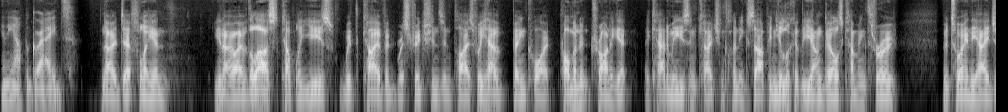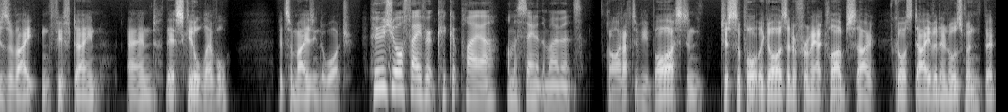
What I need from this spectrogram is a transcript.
in the upper grades. No, definitely. And you know, over the last couple of years with COVID restrictions in place, we have been quite prominent trying to get academies and coaching clinics up. And you look at the young girls coming through between the ages of 8 and 15 and their skill level, it's amazing to watch. Who's your favourite cricket player on the scene at the moment? Oh, I'd have to be biased and just support the guys that are from our club. So, of course, David and Usman, but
